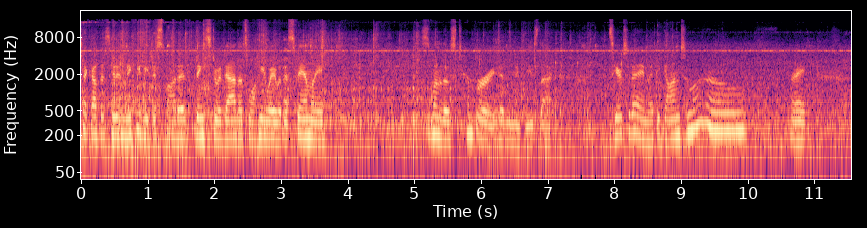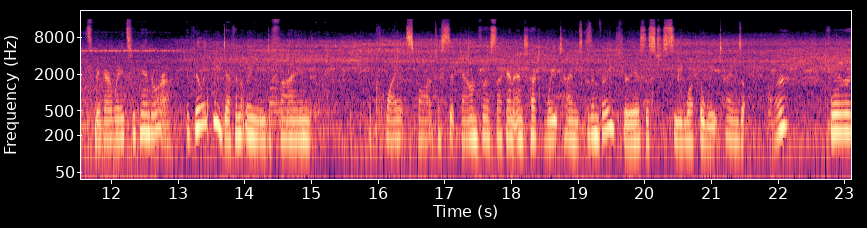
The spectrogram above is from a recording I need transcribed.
Check out this hidden Mickey we just spotted, thanks to a dad that's walking away with his family. This is one of those temporary hidden Mickeys that it's here today, might be gone tomorrow. Right, let's make our way to Pandora. I feel like we definitely need to find a quiet spot to sit down for a second and check wait times because I'm very curious as to see what the wait times are for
